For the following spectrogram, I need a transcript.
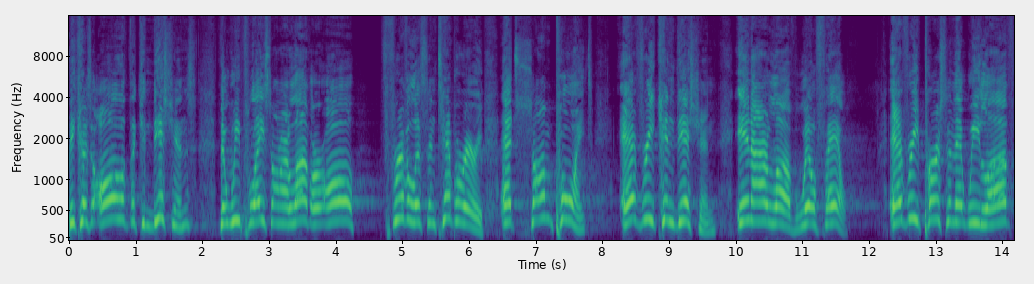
Because all of the conditions that we place on our love are all frivolous and temporary. At some point, every condition in our love will fail. Every person that we love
